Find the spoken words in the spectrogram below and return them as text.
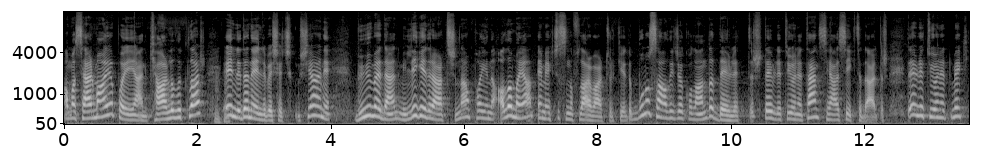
Ama sermaye payı yani karlılıklar 50'den 55'e çıkmış. Yani büyümeden, milli gelir artışından payını alamayan emekçi sınıflar var Türkiye'de. Bunu sağlayacak olan da devlettir. Devleti yöneten siyasi iktidardır. Devleti yönetmek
